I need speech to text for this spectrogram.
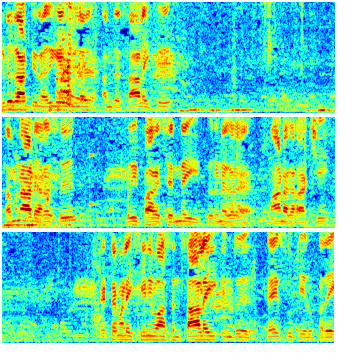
இடுகாட்டின் அருகே உள்ள அந்த சாலைக்கு தமிழ்நாடு அரசு குறிப்பாக சென்னை பெருநகர மாநகராட்சி ரெட்டமலை சீனிவாசன் சாலை என்று பெயர் சூட்டியிருப்பதை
